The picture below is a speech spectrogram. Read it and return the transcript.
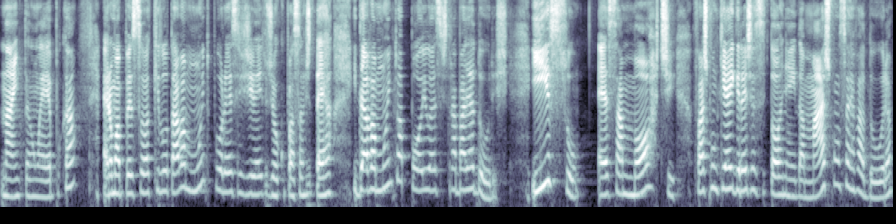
na então época, era uma pessoa que lutava muito por esses direitos de ocupação de terra e dava muito apoio a esses trabalhadores. Isso essa morte faz com que a igreja se torne ainda mais conservadora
